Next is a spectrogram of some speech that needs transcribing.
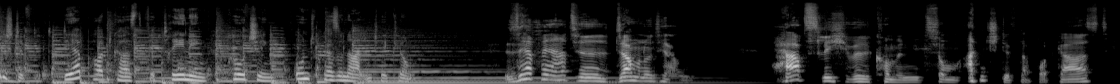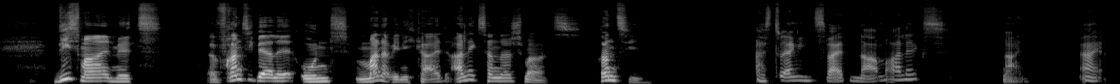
Angestiftet, der Podcast für Training, Coaching und Personalentwicklung. Sehr verehrte Damen und Herren, herzlich willkommen zum Anstifter-Podcast. Diesmal mit äh, Franzi Berle und meiner Wenigkeit Alexander Schwarz. Franzi. Hast du eigentlich einen zweiten Namen, Alex? Nein. Ah ja.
